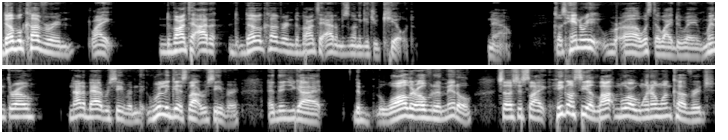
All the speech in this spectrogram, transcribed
double covering like Davante Adams, double covering Davante Adams is to get you killed now because Henry, uh, what's the white dude name? Renfrow, not a bad receiver, really good slot receiver, and then you got the Waller over the middle. So it's just like he gonna see a lot more one-on-one coverage,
